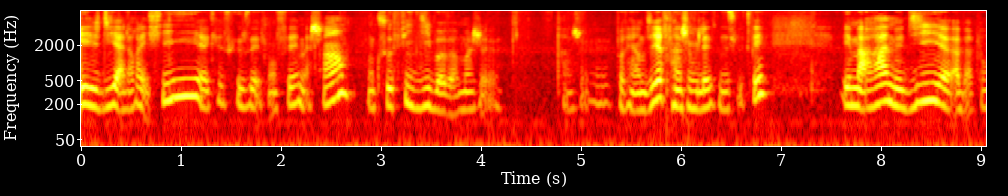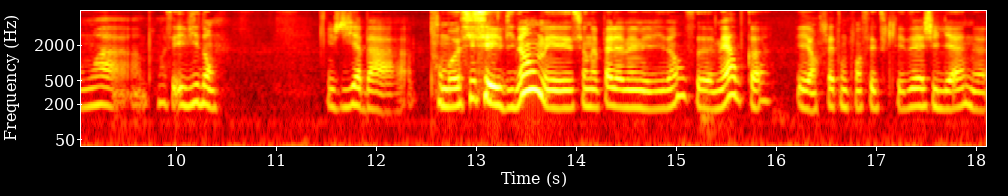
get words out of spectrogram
et je dis alors les filles, qu'est-ce que vous avez pensé, machin? Donc Sophie dit bah, moi je, enfin je peux rien dire, je vous laisse discuter. Et Mara me dit ah bah pour moi, pour moi c'est évident. Et je dis ah bah pour moi aussi c'est évident, mais si on n'a pas la même évidence, euh, merde quoi. Et en fait on pensait toutes les deux à Juliane. Euh,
